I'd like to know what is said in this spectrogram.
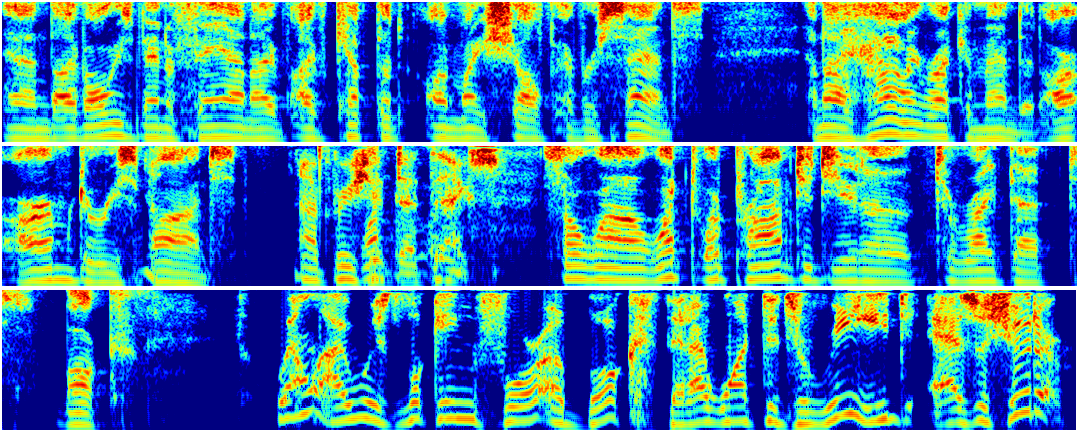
And I've always been a fan. I've, I've kept it on my shelf ever since. And I highly recommend it. Our Armed Response. I appreciate what, that. Thanks. So, uh, what, what prompted you to, to write that book? Well, I was looking for a book that I wanted to read as a shooter,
